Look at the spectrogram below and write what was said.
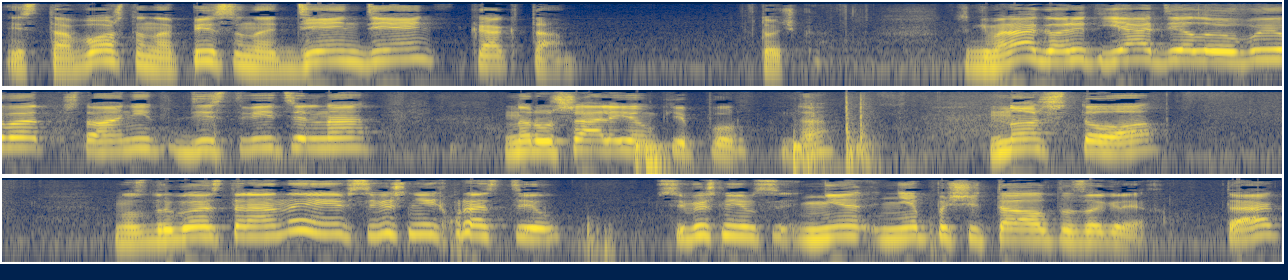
из того, что написано день-день, как там. Точка. Гимара говорит, я делаю вывод, что они действительно нарушали Йом-Кипур. Да? Но что? Но с другой стороны, Всевышний их простил. Всевышний не, не посчитал это за грех. Так?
